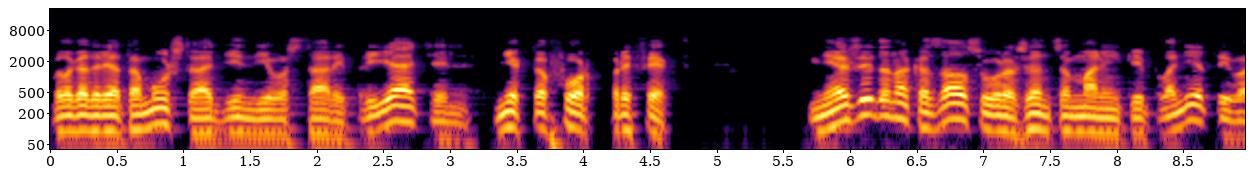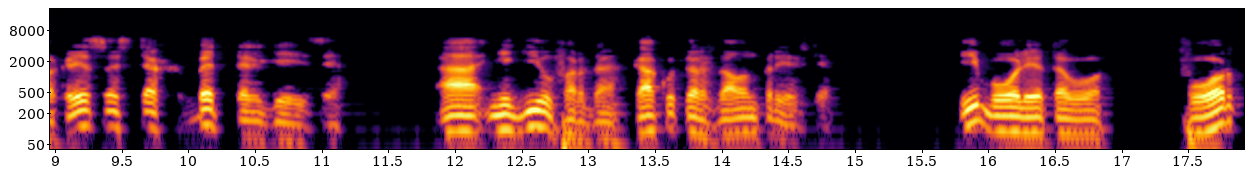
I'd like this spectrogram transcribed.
благодаря тому, что один его старый приятель, некто Форд-префект, неожиданно оказался уроженцем маленькой планеты в окрестностях Беттельгейзе, а не Гилфорда, как утверждал он прежде. И более того, Форд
